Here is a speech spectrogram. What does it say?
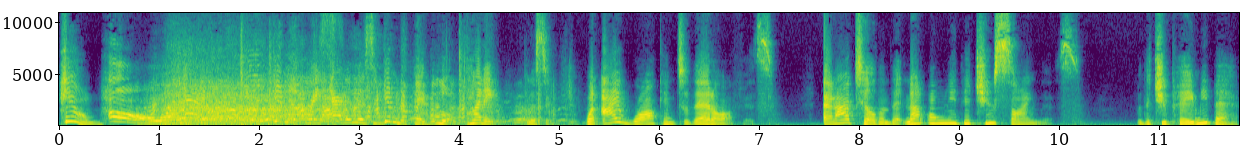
Him. Oh, Give me, wait, Addie, listen, give me the paper. Look, honey, listen. When I walk into that office and I tell them that not only did you sign this, but that you paid me back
